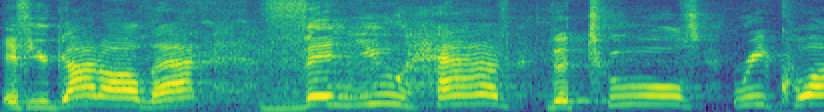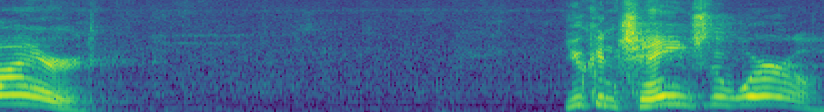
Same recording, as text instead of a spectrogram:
If you got all that, then you have the tools required. You can change the world.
